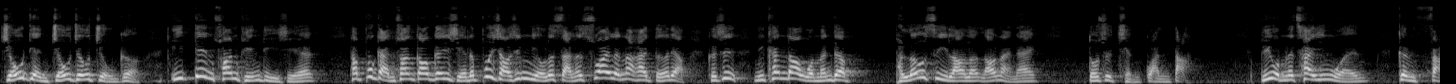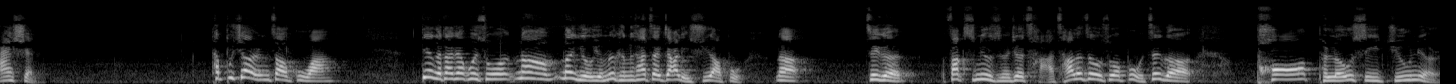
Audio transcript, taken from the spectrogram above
九点九九九个一定穿平底鞋。他不敢穿高跟鞋的，不小心扭了、闪了、摔了，那还得了？可是你看到我们的。Pelosi 老老老奶奶都是前官大，比我们的蔡英文更 fashion。他不需要人照顾啊。第二个，大家会说，那那有有没有可能他在家里需要不？那这个 Fox News 呢就查查了之后说不，这个 Paul Pelosi Jr.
